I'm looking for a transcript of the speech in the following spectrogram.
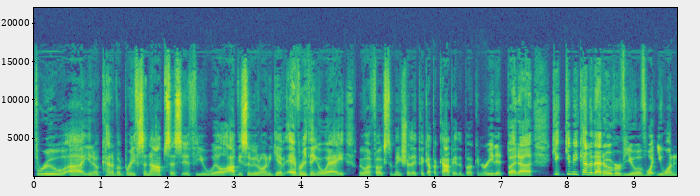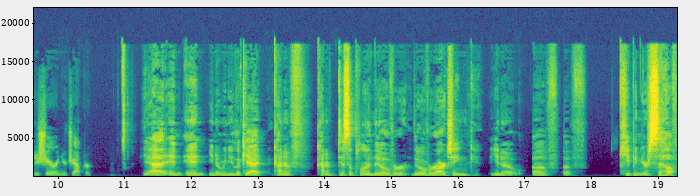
through, uh, you know, kind of a brief synopsis, if you will. Obviously, we don't want to give everything away. We want folks to make sure they pick up a copy of the book and read it. But uh, g- give me kind of that overview of what you wanted to share in your chapter. Yeah, and and you know, when you look at kind of kind of discipline, the over the overarching, you know, of of keeping yourself,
